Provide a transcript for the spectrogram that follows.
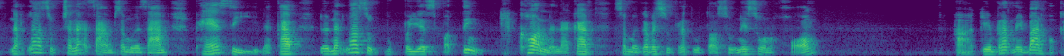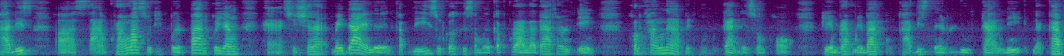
10นัดล่าสุดชนะ 3 เสมอ 3 แพ้4นะครับโดยนัดล่าสุดบุกไปเยือนสปอร์ติ้งคิคอนนะครับ เสมอกันไปสู่ประตูต่อศูนย์ในโซนของ เกมรับในบ้านของคาร์ดิสสามครั้งล่าสุดที่เปิดบ้านก็ยังหาชัยชนะไม่ได้เลยครับดีที่สุดก็คือเสมอกับกรานาดาเท่านั้นเอง ค่อนข้างน่าเป็นห่วงกันในส่วนของเกมรับในบ้านของคาร์ดิสในฤดูกาลนี้นะครับ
